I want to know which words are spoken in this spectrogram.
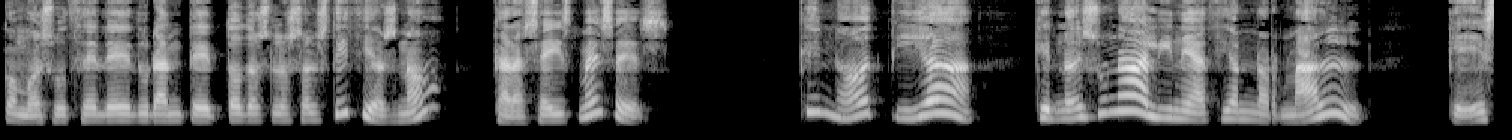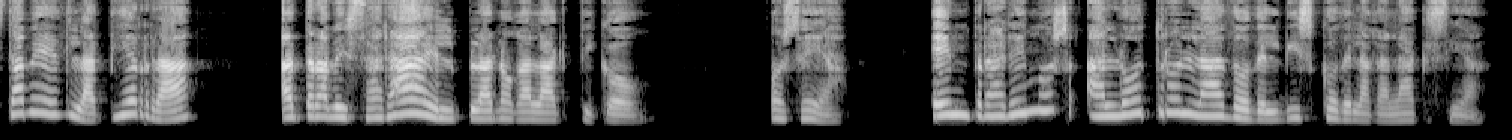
como sucede durante todos los solsticios, ¿no? Cada seis meses. Que no, tía, que no es una alineación normal, que esta vez la Tierra atravesará el plano galáctico. O sea, entraremos al otro lado del disco de la galaxia,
